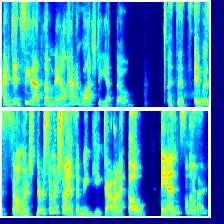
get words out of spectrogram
I did see that thumbnail. Haven't watched it yet though. It, that's- it was so much. There was so much science. Like we geeked out on it. Oh, and a little bit.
